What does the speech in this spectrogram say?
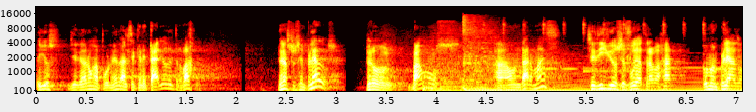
ellos llegaron a poner al secretario de trabajo, eran sus empleados. Pero vamos a ahondar más. Cedillo se fue a trabajar como empleado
